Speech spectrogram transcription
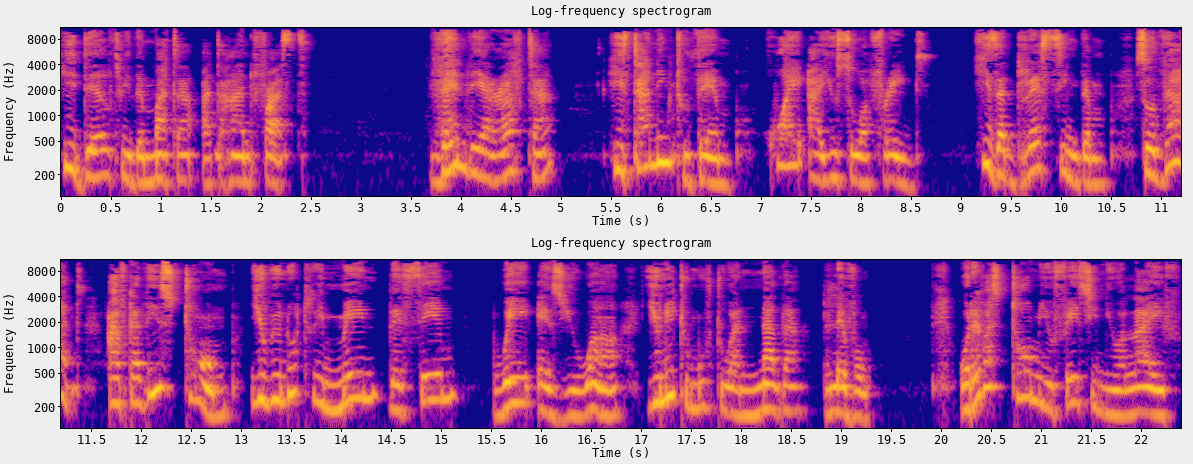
he dealt with the matter at hand first. Then thereafter, he's turning to them. Why are you so afraid? He's addressing them so that after this storm, you will not remain the same way as you are. You need to move to another level. Whatever storm you face in your life,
